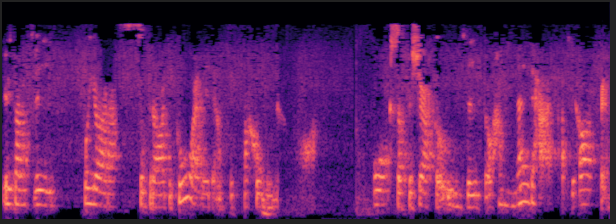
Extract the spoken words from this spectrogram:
Utan att vi får göra så bra det går i den situationen och också försöka att undvika att hamna i det här att vi har fem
